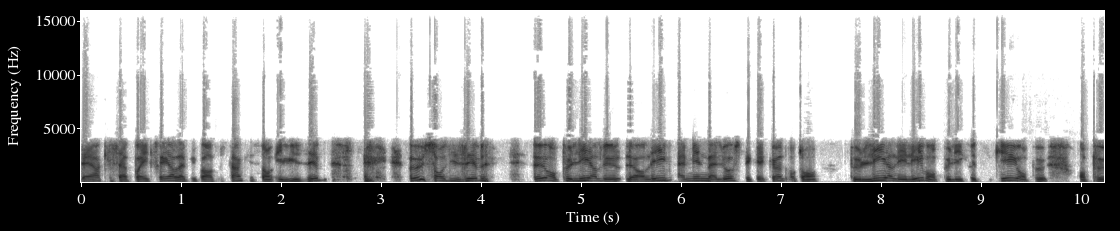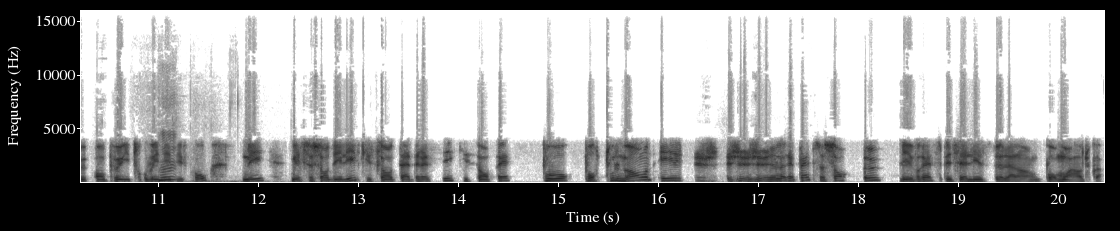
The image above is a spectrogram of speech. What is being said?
d'ailleurs qui savent pas écrire la plupart du temps qui sont illisibles eux sont lisibles eux on peut lire leurs livres Amine Malouf c'est quelqu'un dont on peut lire les livres, on peut les critiquer, on peut on peut on peut y trouver des hmm. défauts, mais mais ce sont des livres qui sont adressés, qui sont faits pour pour tout le monde et je, je le répète, ce sont eux les vrais spécialistes de la langue pour moi en tout cas.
